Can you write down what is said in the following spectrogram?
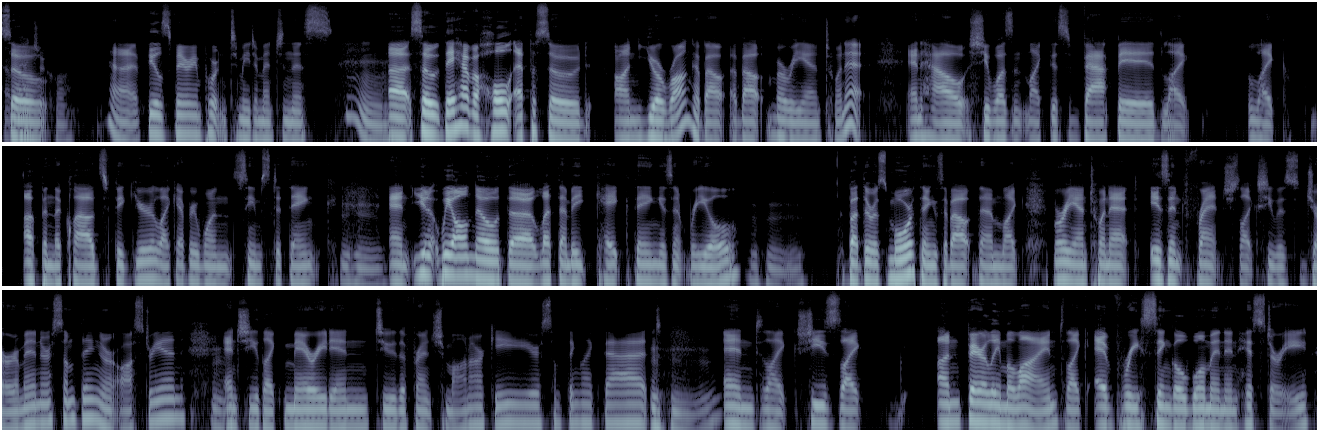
How so magical. yeah it feels very important to me to mention this Hmm. uh, so they have a whole episode on "You're Wrong About" about Marie Antoinette and how she wasn't like this vapid, like like up in the clouds figure like everyone seems to think. mm-hmm. And you know, we all know the "let them eat cake" thing isn't real, Mm-hmm. but there was more things about them. Like Marie Antoinette isn't French, like she was German or something or Austrian, Mm. and she like married into the French monarchy or something like that Mm-hmm. and like she's like unfairly maligned like every single woman in history.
